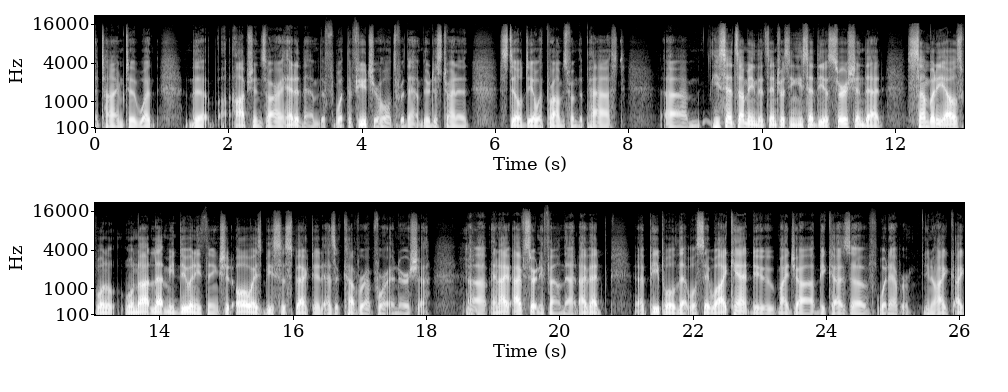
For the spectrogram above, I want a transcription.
a time to what the options are ahead of them, the, what the future holds for them. They're just trying to still deal with problems from the past. Um, he said something that's interesting. He said the assertion that somebody else will will not let me do anything should always be suspected as a cover up for inertia. Uh, and I, I've certainly found that. I've had uh, people that will say, "Well, I can't do my job because of whatever." You know, I, I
